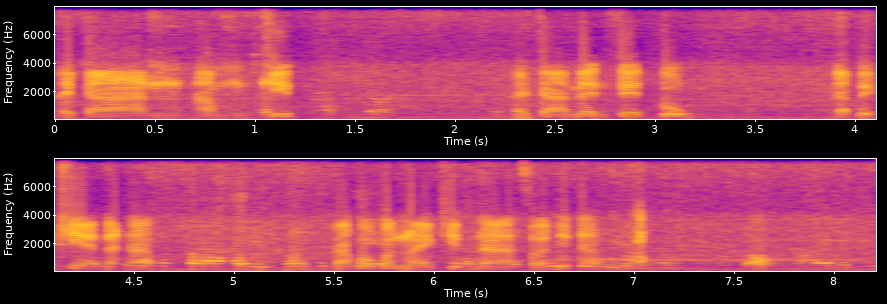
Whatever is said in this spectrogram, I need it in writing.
ในการทำคลิป ในการเล่น Facebook อย่าไปเครียดนะครับแล้วพบกันใหม่คลิปหน้า สวัสดีครับ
